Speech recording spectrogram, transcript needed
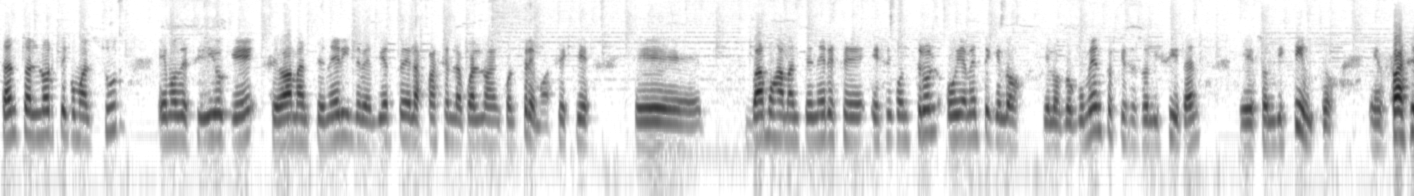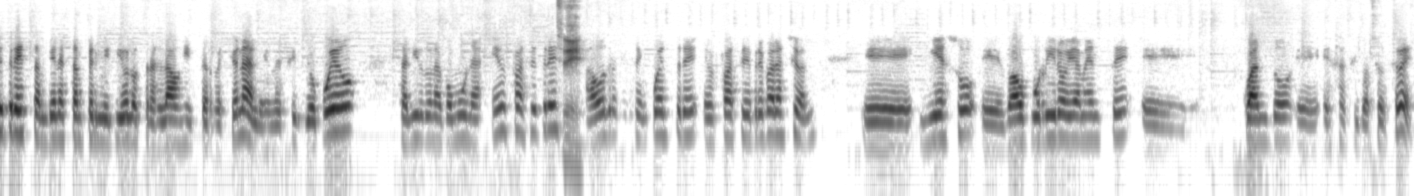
tanto al norte como al sur, hemos decidido que se va a mantener independiente de la fase en la cual nos encontremos. Así es que eh, vamos a mantener ese, ese control. Obviamente que los, que los documentos que se solicitan eh, son distintos. En fase 3 también están permitidos los traslados interregionales, es decir, yo puedo salir de una comuna en fase 3 a otra que se encuentre en fase de preparación eh, y eso eh, va a ocurrir obviamente eh, cuando esa situación se ve.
